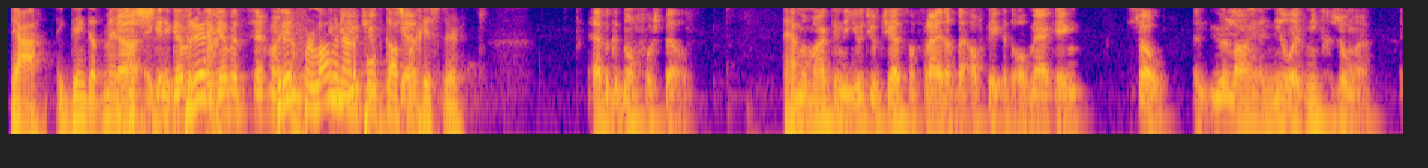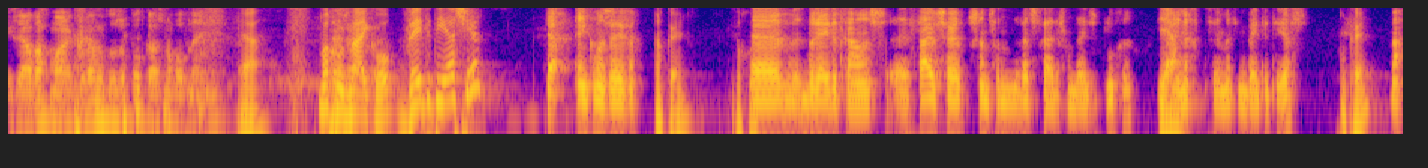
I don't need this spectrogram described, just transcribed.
Ja, ik denk dat mensen Ja, s- ik, ik, heb terug, het, ik heb het zeg maar terug in- verlangen in naar de podcast van gisteren. Heb ik het nog voorspeld. Ja. Iemand maakte in de YouTube chat van vrijdag bij afkikken de opmerking. Zo, een uur lang en Neil heeft niet gezongen. Ik zei, ja, wacht maar, wij moeten onze podcast nog opnemen. Ja. Maar goed. Michael. BTTSje? Ja, 1,7. Oké, heel goed. Eh, de reden trouwens, eh 75% van de wedstrijden van deze ploegen die Ja. eh, met een BTTS. Oké, Nou,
